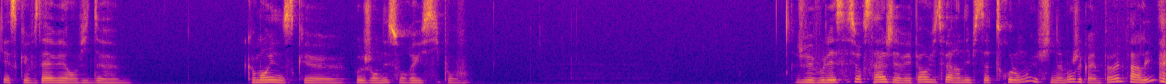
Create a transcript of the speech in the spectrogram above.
Qu'est-ce que vous avez envie de... Comment est-ce que vos journées sont réussies pour vous? Je vais vous laisser sur ça. J'avais pas envie de faire un épisode trop long et finalement j'ai quand même pas mal parlé.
